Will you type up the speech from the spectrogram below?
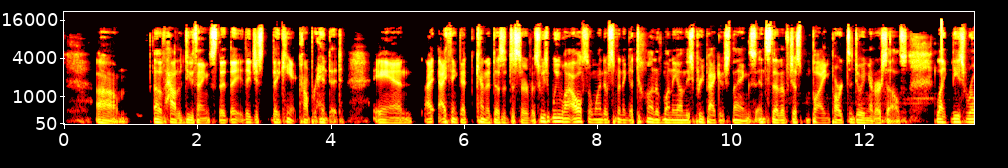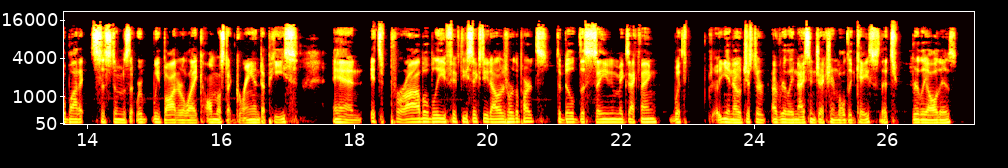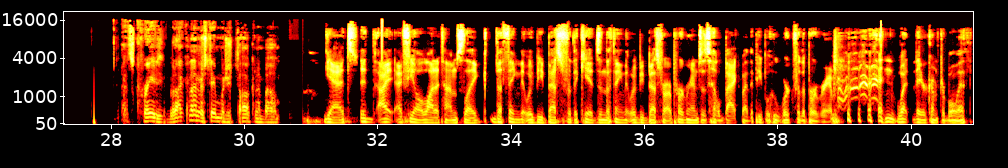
Um of how to do things that they, they just they can't comprehend it. And i, I think that kind of does a disservice. We, we also wind up spending a ton of money on these prepackaged things instead of just buying parts and doing it ourselves. Like these robotic systems that we we bought are like almost a grand a piece and it's probably 50 60 dollars worth of parts to build the same exact thing with you know just a, a really nice injection molded case. That's really all it is. That's crazy but i can understand what you're talking about yeah it's it, I, I feel a lot of times like the thing that would be best for the kids and the thing that would be best for our programs is held back by the people who work for the program and what they're comfortable with.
